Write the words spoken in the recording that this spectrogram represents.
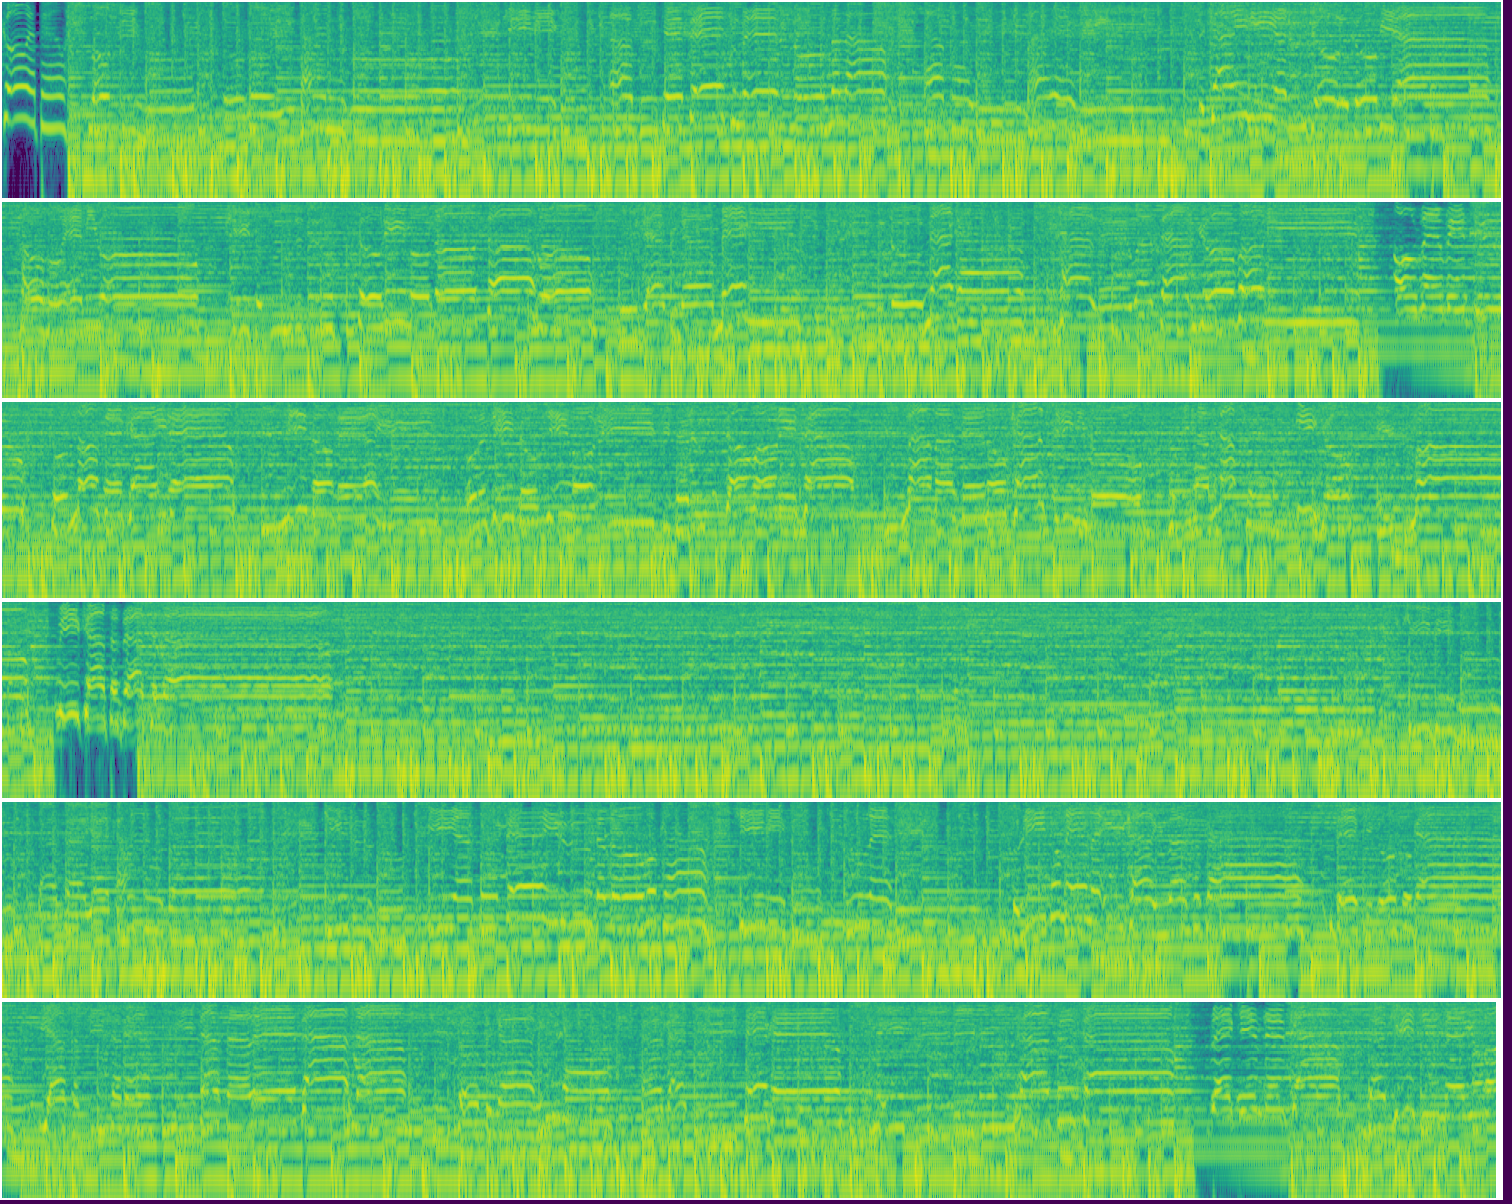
超えてもしもその痛みを君が預けてくれるのなら当たり前に世界にある喜びやこの世界で君と出会い同じ時を生きてる通りさ今までの悲しみを解き放っていいよ。いつも味方だから。取り留めない会話とか出来事が優しさで満たされたらきっと世界が正しい。手で導くはずさ Breaking the gun 抱きしめよう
